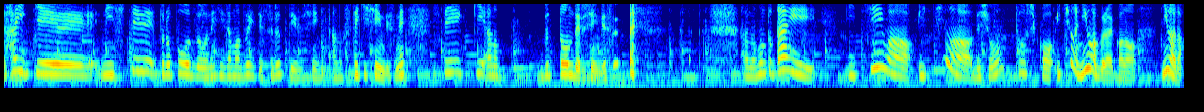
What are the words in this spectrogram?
背景にしてプロポーズをね、ひざまずいてするっていうシーン、あの素敵シーンですね。素敵、あの、ぶっ飛んでるシーンです。あの、本当第1話、1話でしょ？確か、1話2話ぐらいかな ?2 話だ。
